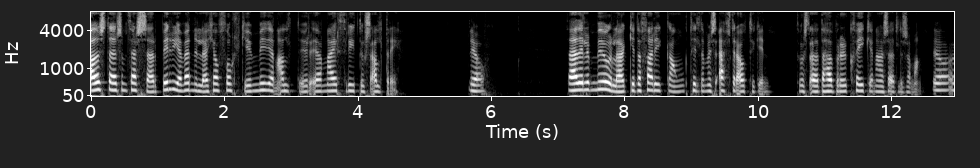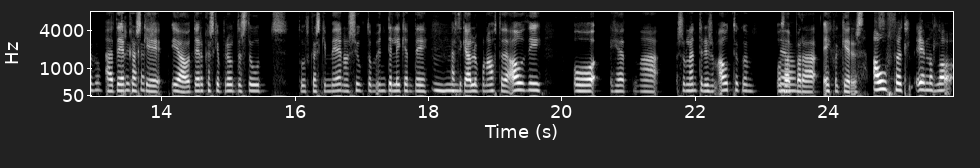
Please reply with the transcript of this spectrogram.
aðstæður sem þessar byrja vennilega hjá fólki um miðjan aldur eða nær þrítugs aldri. Já. Það er mögulega að geta farið í gang til dæmis eftir átökin. Þú veist að þetta hafa bara verið kveikina þessu öllu saman. Já. Að þetta er kannski, já, er kannski að brjótast út, þú ert kannski með hennan sjúkdóm undirleikjandi, Mm ert ekki alveg búin að átta þig á því og hérna, svo lendur í þessum átökum og Já. það bara eitthvað gerist. Áföll er náttúrulega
